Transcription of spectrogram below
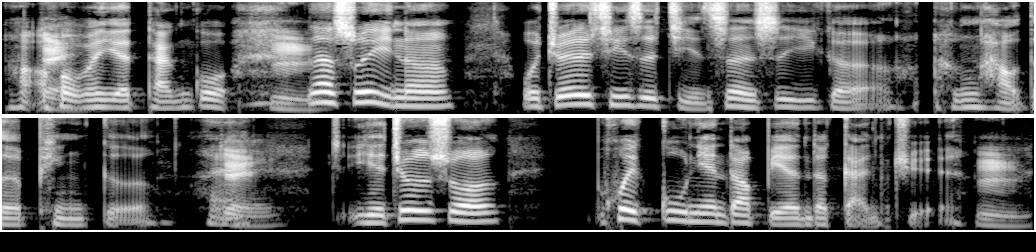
好，我们也谈过。嗯那所以呢，我觉得其实谨慎是一个很好的品格。对，也就是说会顾念到别人的感觉，嗯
